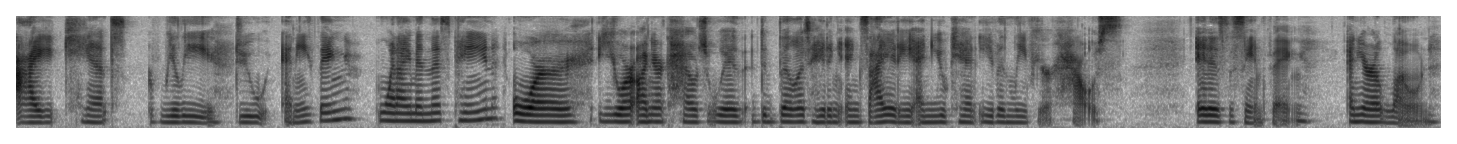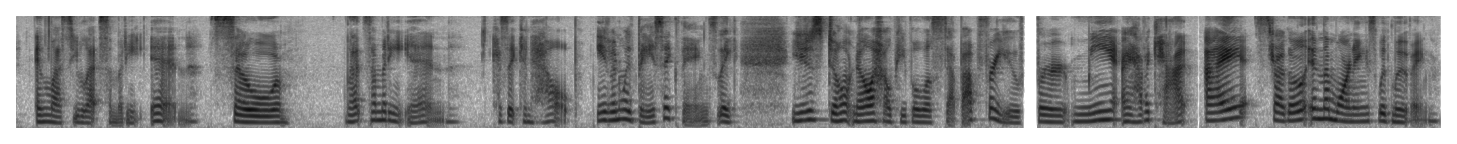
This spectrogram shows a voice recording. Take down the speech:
I can't really do anything when I'm in this pain, or you're on your couch with debilitating anxiety and you can't even leave your house. It is the same thing, and you're alone unless you let somebody in. So let somebody in because it can help. Even with basic things, like you just don't know how people will step up for you. For me, I have a cat. I struggle in the mornings with moving.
